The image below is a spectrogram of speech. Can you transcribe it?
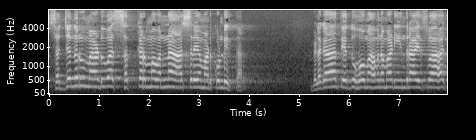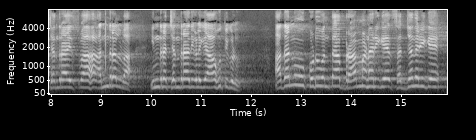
ಸಜ್ಜನರು ಮಾಡುವ ಸತ್ಕರ್ಮವನ್ನು ಆಶ್ರಯ ಮಾಡಿಕೊಂಡಿರ್ತಾರೆ. ಬೆಳಗಾತ ಎದ್ದು ಹೋಮ ಹವನ ಮಾಡಿ ಇಂದ್ರಾಯ ಸ್ವಾಹ, ಚಂದ್ರಾಯ ಸ್ವಾಹ ಅಂದ್ರಲ್ವಾ? ಇಂದ್ರ ಚಂದ್ರಾದಿಗಳಿಗೆ ಆಹುತಿಗಳು. ಅದನ್ನು ಕೊಡುವಂಥ ಬ್ರಾಹ್ಮಣರಿಗೆ, ಸಜ್ಜನರಿಗೆ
